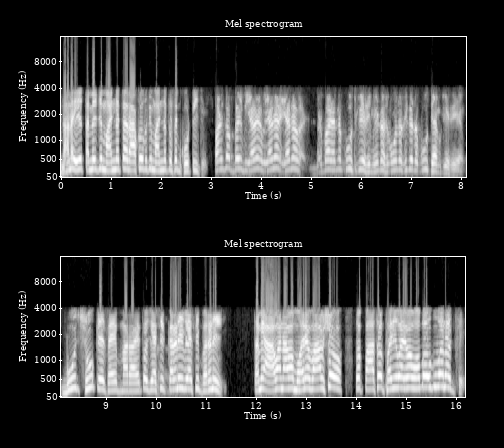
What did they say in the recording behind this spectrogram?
ના ના એ તમે જે માન્યતા રાખો બધી માન્યતા સાહેબ ખોટી છે. પણ તો ભાઈ એને એને એને દરબાર એને બૂથ કહે છે. મેં તો હું નથી કહેતો બૂથ એમ કહે છે એમ. શું કે સાહેબ મારા? એ તો જેસી કરણી વેસી ભરણી. તમે આવા ને મોરે વાવશો તો પાછો ફરી વાર એવા ઓબા ઉગવાના જ છે.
